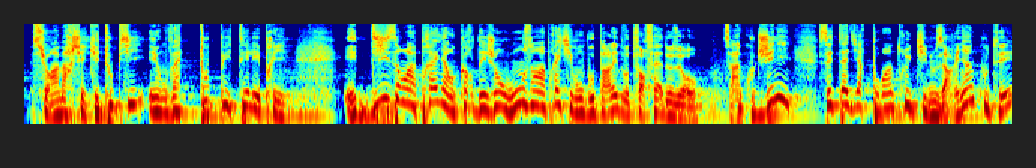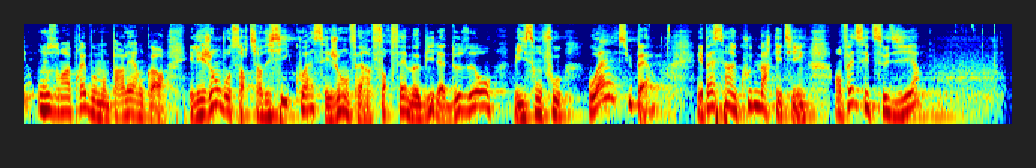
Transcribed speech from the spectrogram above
sur un marché qui est tout petit et on va tout péter les prix. Et dix ans après, il y a encore des gens, ou onze ans après, qui vont vous parler de votre forfait à 2 euros. C'est un coup de génie. C'est-à-dire, pour un truc qui nous a rien coûté, 11 ans après, vous m'en parlez encore. Et les gens vont sortir d'ici, quoi Ces gens ont fait un forfait mobile à 2 euros? Mais ils sont fous. Ouais, super. Et ben, c'est un coup de marketing. En fait, c'est de se dire,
